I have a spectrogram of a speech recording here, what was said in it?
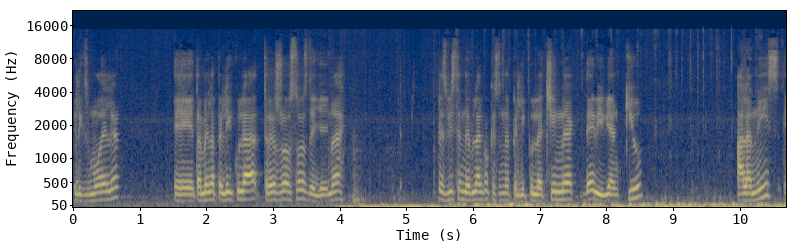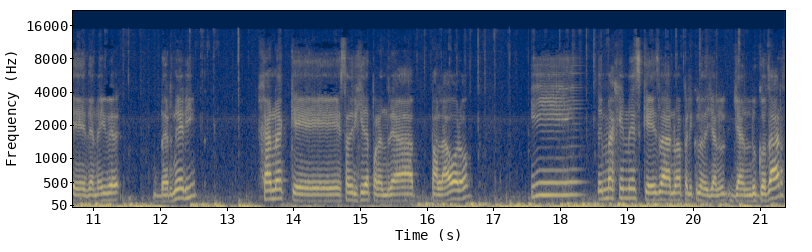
Felix Moeller. Eh, también la película Tres Rostros de Jenna Les Visten de Blanco, que es una película china de Vivian Q. Alanis eh, de Anay Berneri. Hannah, que está dirigida por Andrea Palaoro. Y Imágenes, que es la nueva película de Jean-Luc Godard.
